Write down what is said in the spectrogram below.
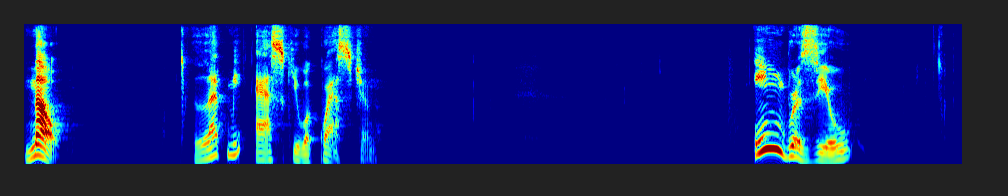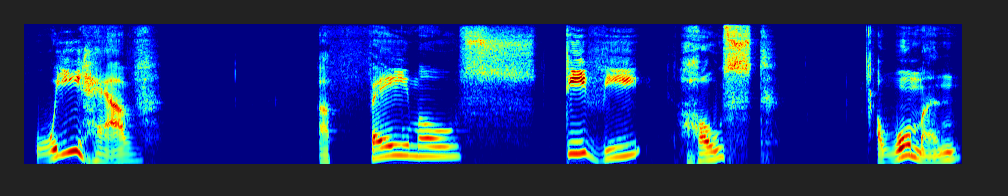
Now, let me ask you a question. In Brazil, we have a famous TV host, a woman,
